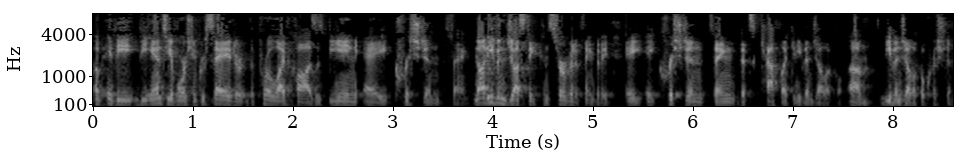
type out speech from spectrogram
uh, the the anti-abortion crusade or the pro-life cause as being a Christian thing, not even just a conservative thing, but a, a, a Christian thing that's Catholic and evangelical, um, evangelical Christian.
